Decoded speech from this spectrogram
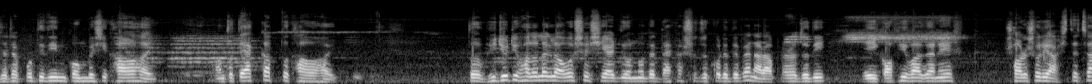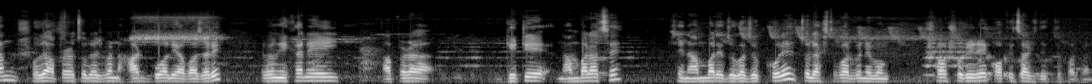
যেটা প্রতিদিন কম বেশি খাওয়া হয়, অন্তত এক কাপ তো খাওয়া হয়। তো ভিডিওটি ভালো লাগলে অবশ্যই শেয়ার দিয়ে অন্যদের দেখার সুযোগ করে দেবেন। আর আপনারা যদি এই কফি বাগানে সরাসরি আসতে চান, সোজা আপনারা চলে আসবেন হাট বোয়ালিয়া বাজারে। এবং এখানেই আপনারা গেটে নাম্বার আছে, সেই নাম্বারে যোগাযোগ করে চলে আসতে পারবেন এবং সশরীরে কফি চাষ দেখতে পারবেন।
